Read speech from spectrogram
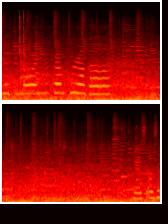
Good morning from Praga. There's also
